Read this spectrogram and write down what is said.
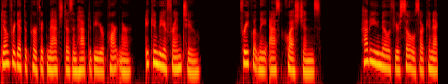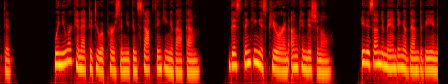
Don't forget the perfect match doesn't have to be your partner, it can be a friend too. Frequently asked questions How do you know if your souls are connected? When you are connected to a person, you can stop thinking about them. This thinking is pure and unconditional. It is undemanding of them to be in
